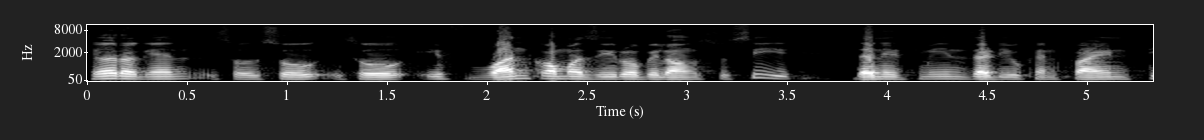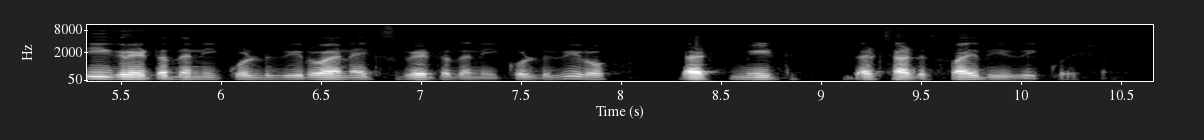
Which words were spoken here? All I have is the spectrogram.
here again, so, so, so if 1 comma 0 belongs to C, then it means that you can find t greater than equal to 0 and x greater than equal to 0 that meet that satisfy these equations.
